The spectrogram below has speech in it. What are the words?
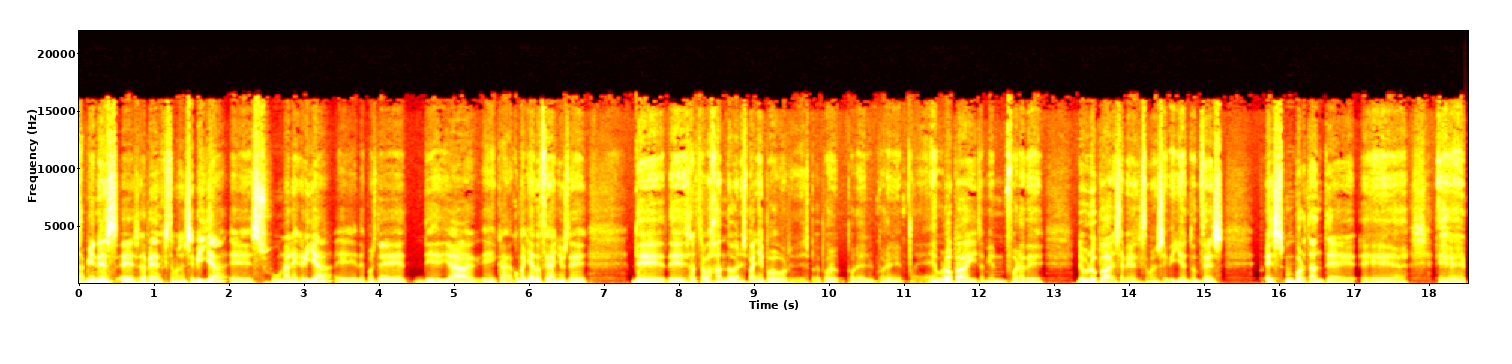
también es, la primera vez que estamos en Sevilla, es una alegría, después de, ya acompañar 12 años de, estar trabajando en España y por, por Europa y también fuera de, de Europa, es la primera vez que estamos en Sevilla, entonces es importante eh, eh,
